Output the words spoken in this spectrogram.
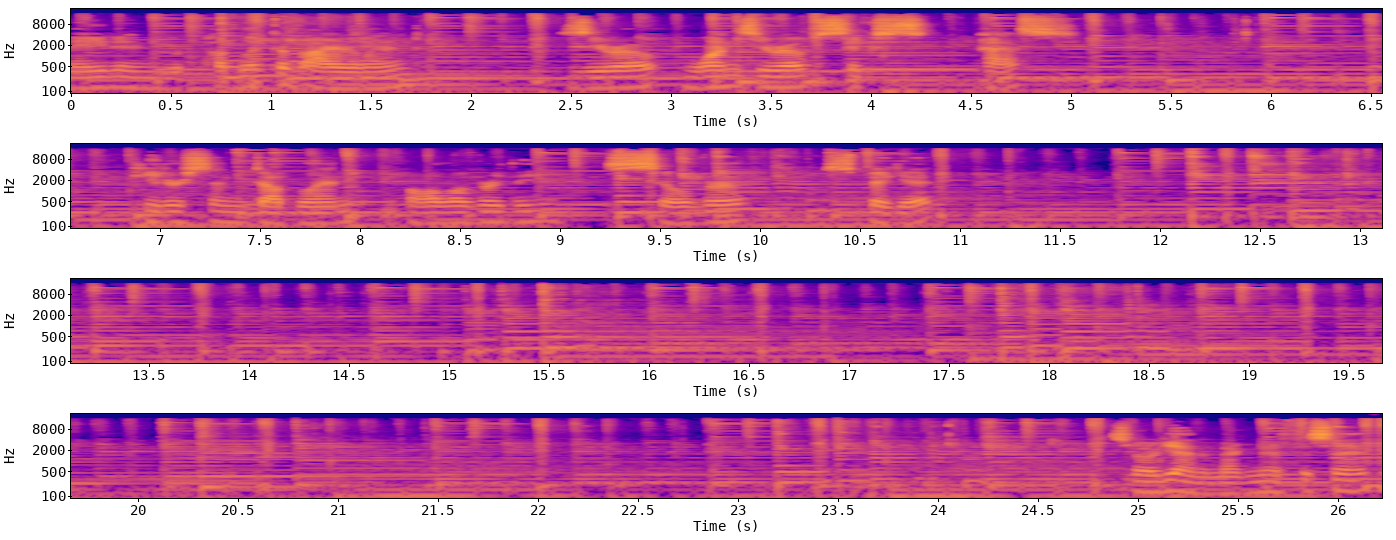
Made in Republic of Ireland 0106S. Peterson Dublin all over the silver spigot. So again, a magnificent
